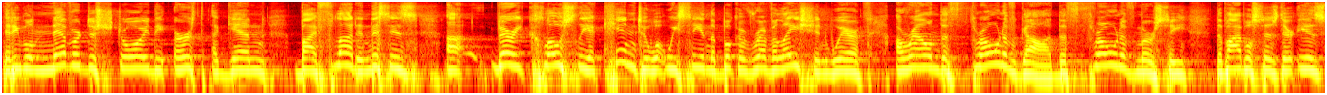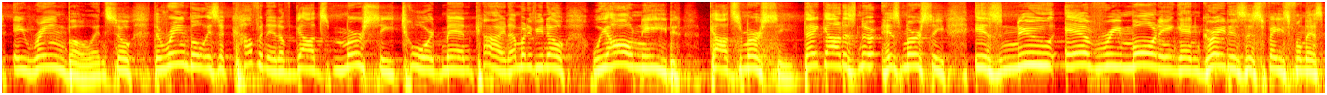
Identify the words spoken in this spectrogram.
that he will never destroy the earth again by flood. And this is uh, very closely akin to what we see in the book of Revelation, where around the throne of God, the throne of mercy, the Bible says there is a rainbow. And so the rainbow is a covenant of God's mercy toward mankind. How many of you know we all need God's mercy? Thank God his, his mercy is new every morning, and great is his faithfulness.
